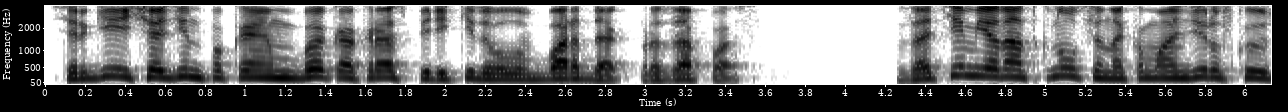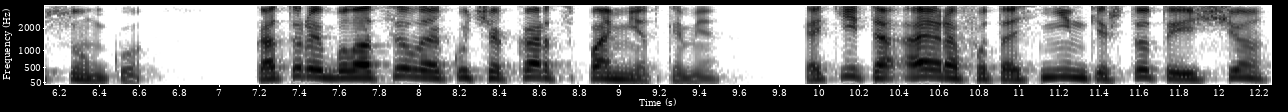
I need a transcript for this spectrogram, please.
Сергеич один по КМБ как раз перекидывал в бардак про запас. Затем я наткнулся на командирскую сумку — которой была целая куча карт с пометками. Какие-то аэрофотоснимки, что-то еще.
